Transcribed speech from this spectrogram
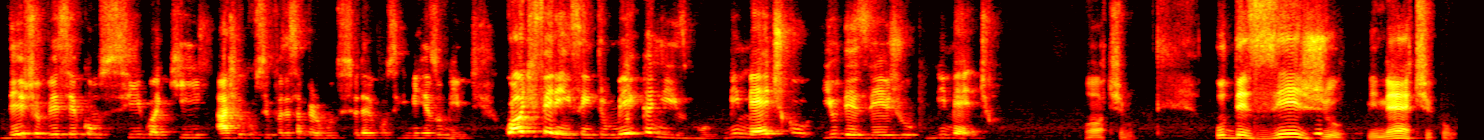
Deixa eu ver se eu consigo aqui. Acho que eu consigo fazer essa pergunta, se eu deve conseguir me resumir. Qual a diferença entre o mecanismo mimético e o desejo mimético? Ótimo. O desejo mimético,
